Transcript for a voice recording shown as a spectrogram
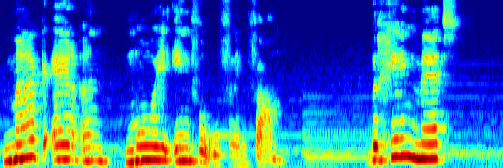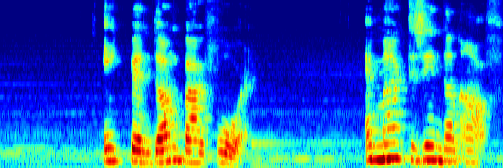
Maak er een mooie invuloefening van. Begin met ik ben dankbaar voor. En maak de zin dan af.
